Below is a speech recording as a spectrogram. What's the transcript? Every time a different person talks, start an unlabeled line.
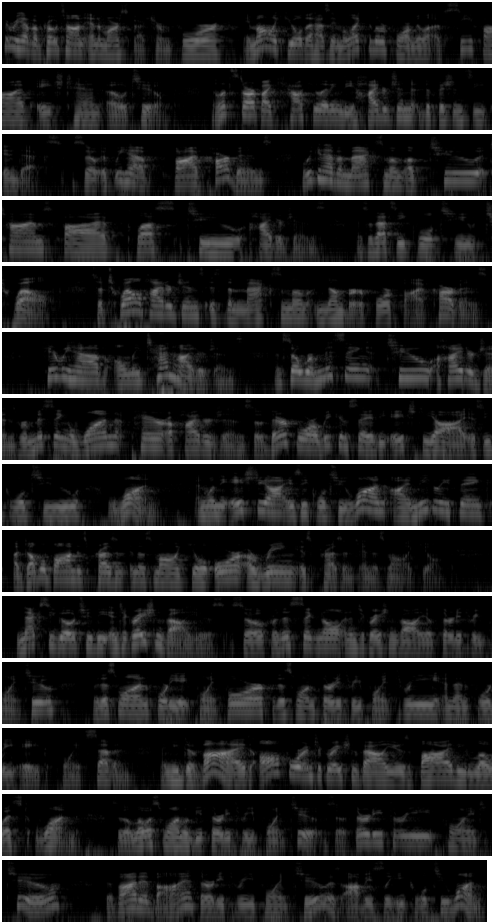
Here we have a proton NMR spectrum for a molecule that has a molecular formula of C5H10O2. And let's start by calculating the hydrogen deficiency index. So if we have five carbons, we can have a maximum of 2 times 5 plus 2 hydrogens. And so that's equal to 12. So 12 hydrogens is the maximum number for 5 carbons. Here we have only 10 hydrogens. And so we're missing two hydrogens. We're missing one pair of hydrogens. So therefore, we can say the HDI is equal to 1. And when the HDI is equal to 1, I immediately think a double bond is present in this molecule or a ring is present in this molecule. Next, you go to the integration values. So for this signal, an integration value of 33.2. For this one, 48.4. For this one, 33.3. And then 48.7. And you divide all four integration values by the lowest one. So the lowest one would be 33.2. So 33.2 divided by 33.2 is obviously equal to 1.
